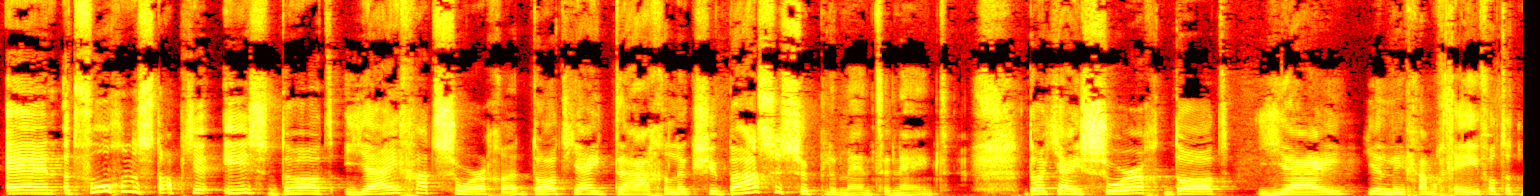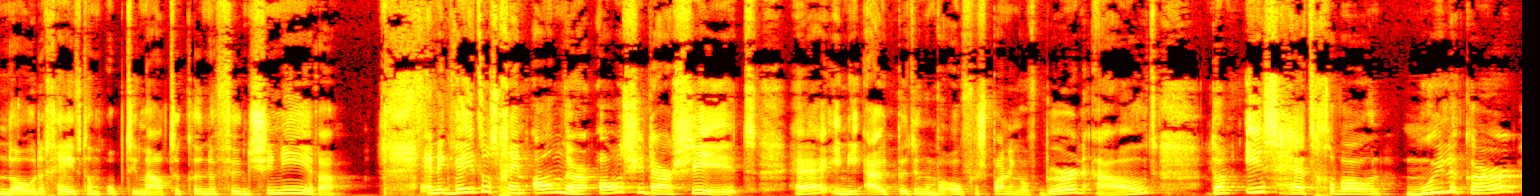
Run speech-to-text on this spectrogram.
En het volgende stapje is dat jij gaat zorgen dat jij dagelijks je basissupplementen neemt. Dat jij zorgt dat jij je lichaam geeft wat het nodig heeft om optimaal te kunnen functioneren. En ik weet als geen ander, als je daar zit, hè, in die uitputting of overspanning of burn-out, dan is het gewoon moeilijker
